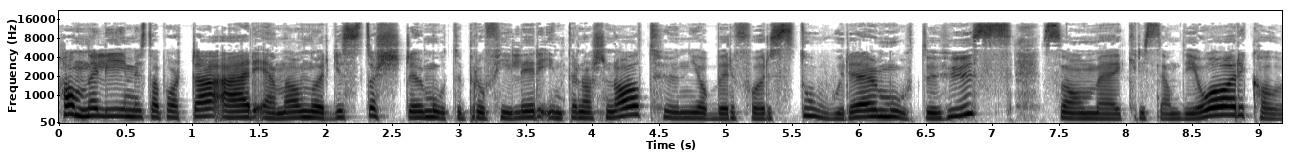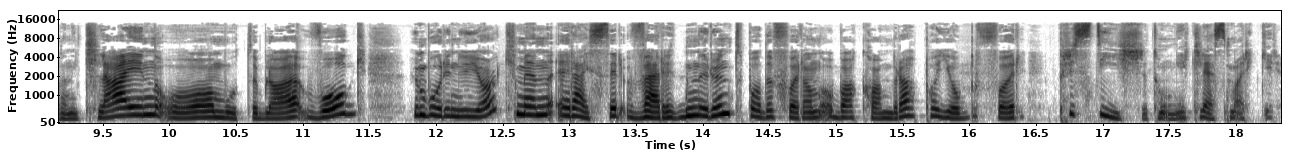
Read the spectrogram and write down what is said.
Hanne Li Mustaporta er en av Norges største moteprofiler internasjonalt. Hun jobber for store motehus som Christian Dior, Calvin Klein og motebladet Vogue. Hun bor i New York, men reiser verden rundt både foran og bak kamera på jobb for prestisjetunge klesmarker.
